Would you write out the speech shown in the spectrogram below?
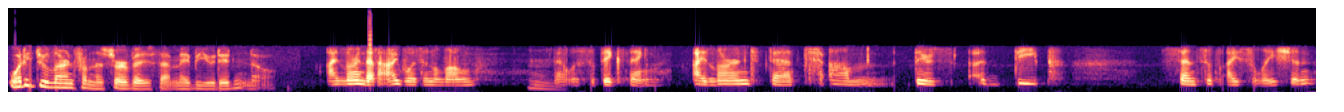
What did you learn from the surveys that maybe you didn't know? I learned that I wasn't alone. Hmm. That was the big thing. I learned that um, there's a deep sense of isolation,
